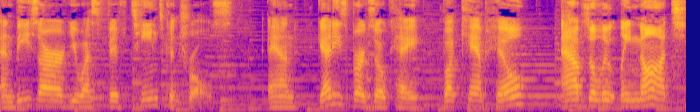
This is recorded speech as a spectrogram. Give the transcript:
And these are US 15's controls. And Gettysburg's okay, but Camp Hill? Absolutely not.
